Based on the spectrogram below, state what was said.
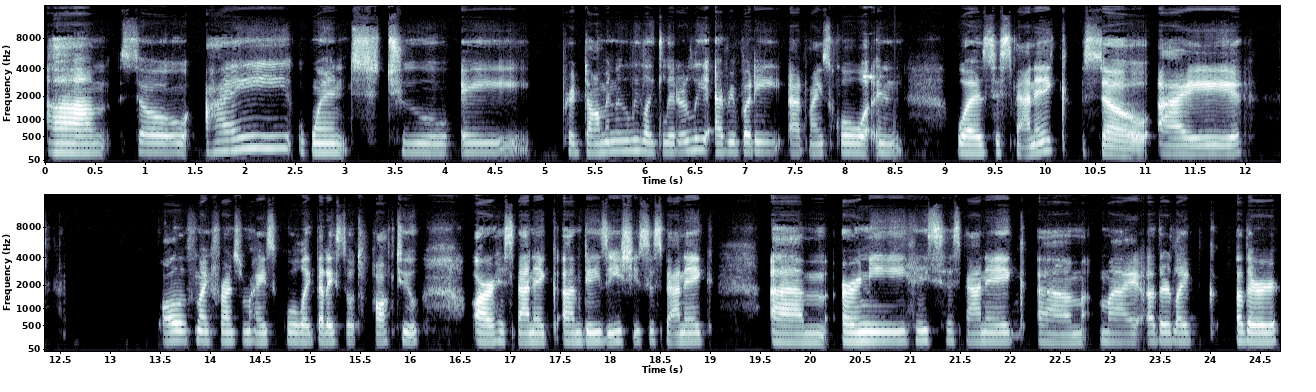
Um, so I went to a predominantly like literally everybody at my school and was Hispanic. So I all of my friends from high school like that I still talk to are Hispanic. Um, Daisy, she's Hispanic. Um, Ernie, he's Hispanic. Um, my other like other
